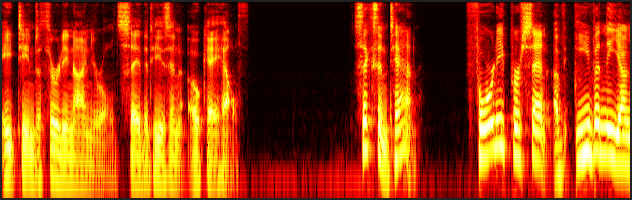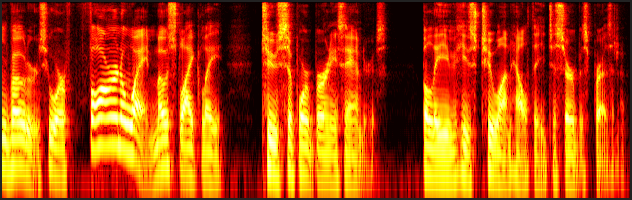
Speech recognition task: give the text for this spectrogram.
18 to 39 year olds, say that he's in okay health. Six in 10. 40% of even the young voters who are far and away most likely to support Bernie Sanders believe he's too unhealthy to serve as president.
